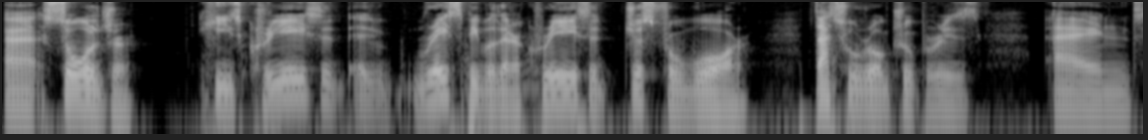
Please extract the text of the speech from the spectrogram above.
uh, soldier he's created a race of people that are created just for war. That's who Rogue Trooper is, and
